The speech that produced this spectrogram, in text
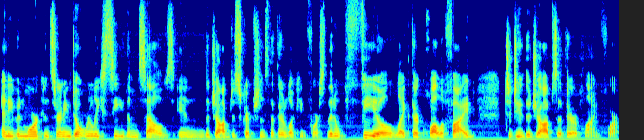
And even more concerning, don't really see themselves in the job descriptions that they're looking for. So they don't feel like they're qualified to do the jobs that they're applying for.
